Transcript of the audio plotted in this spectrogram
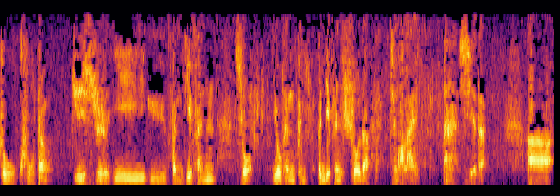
主苦等，即是依与本地分说，有分本本地分说的情况来写的啊。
